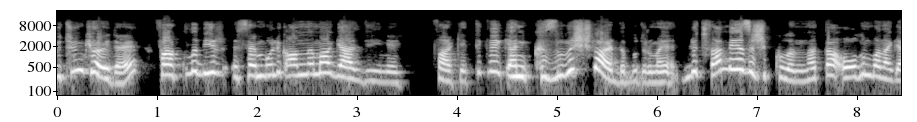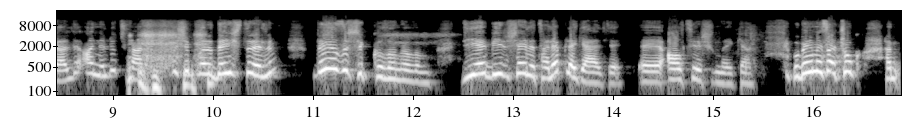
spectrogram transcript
bütün köyde farklı bir sembolik anlama geldiğini fark ettik ve yani kızmışlardı bu duruma. Lütfen beyaz ışık kullanın. Hatta oğlum bana geldi. Anne lütfen ışıkları değiştirelim. Beyaz ışık kullanalım diye bir şeyle taleple geldi e, 6 yaşındayken. Bu benim mesela çok hani,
